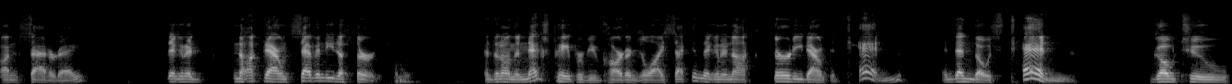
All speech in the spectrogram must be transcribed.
on Saturday, they're gonna knock down 70 to 30. And then on the next pay per view card on July 2nd, they're going to knock 30 down to 10. And then those 10 go to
